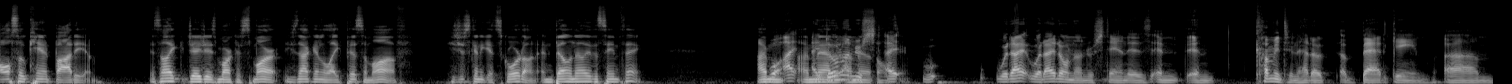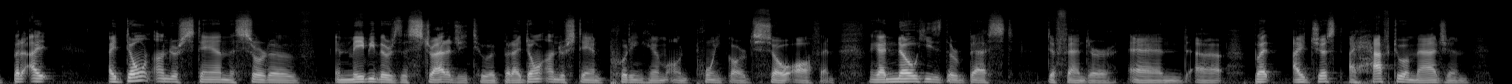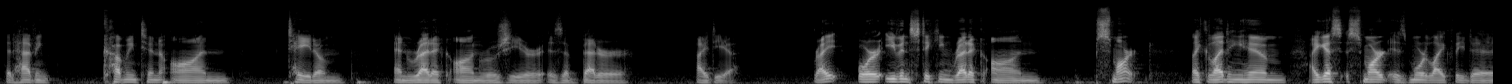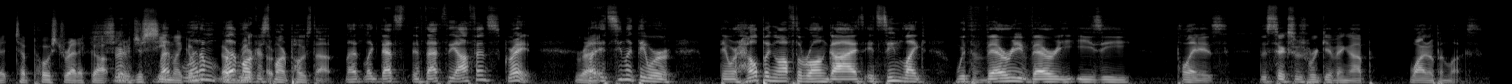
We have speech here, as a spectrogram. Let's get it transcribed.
also can't body him. It's not like JJ's Marcus Smart. He's not going to like piss him off. He's just going to get scored on. And Belinelli the same thing. I'm, Well, I, I'm I mad don't at, I'm mad at the understand. whole team. w- What I what I don't understand is, and and Covington had a, a bad game, um, but I I don't understand the sort of, and maybe there's a strategy to it, but I don't understand putting him on point guard so often. Like I know he's their best defender, and uh, but I just I have to imagine that having Covington on Tatum and Redick on Rozier is a better idea right? Or even sticking Redick on Smart, like letting him. I guess Smart is more likely to to post Redick up. But it just seemed let, like let a, him a let Marcus a- Smart post up. That, like that's if that's the offense, great. Right. But it seemed like they were they were helping off the wrong guys. It seemed like with very very easy plays, the Sixers were giving up wide open looks,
